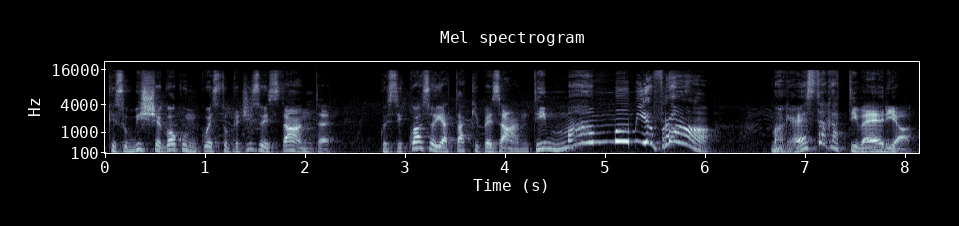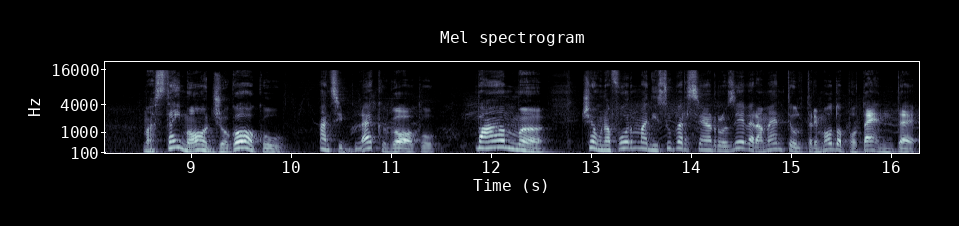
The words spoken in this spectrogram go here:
che subisce Goku in questo preciso istante. Questi qua sono gli attacchi pesanti. Mamma mia, fra! Ma che è sta cattiveria? Ma stai mojo, Goku! Anzi, Black Goku. Bam! C'è una forma di Super Saiyan Rosé veramente oltremodo potente.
